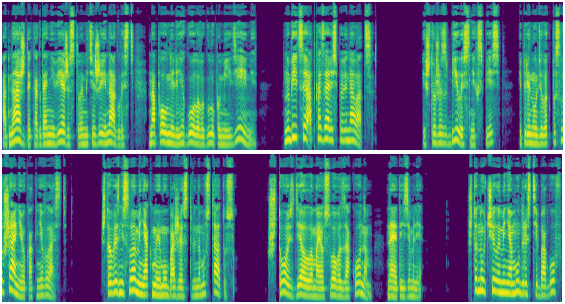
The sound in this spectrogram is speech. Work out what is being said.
Однажды, когда невежество, мятежи и наглость наполнили их головы глупыми идеями, нубийцы отказались повиноваться. И что же сбило с них спесь и принудило к послушанию, как не власть? что вознесло меня к моему божественному статусу. Что сделало мое слово законом на этой земле? Что научило меня мудрости богов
